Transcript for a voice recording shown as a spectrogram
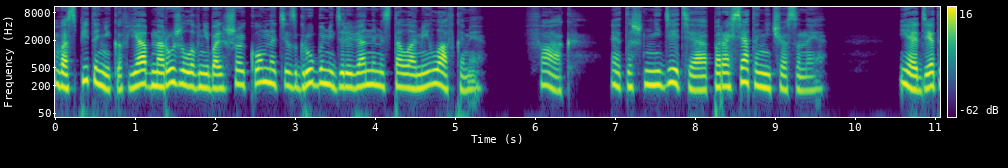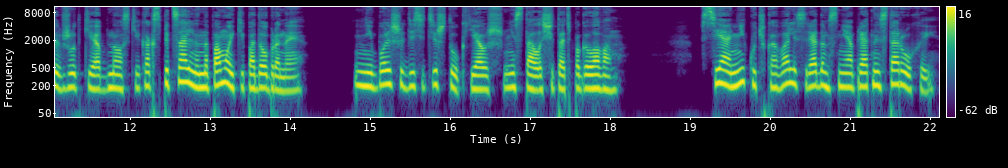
Воспитанников я обнаружила в небольшой комнате с грубыми деревянными столами и лавками. Фак, это ж не дети, а поросята нечесанные. И одеты в жуткие обноски, как специально на помойке подобранные. Не больше десяти штук, я уж не стала считать по головам. Все они кучковались рядом с неопрятной старухой,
